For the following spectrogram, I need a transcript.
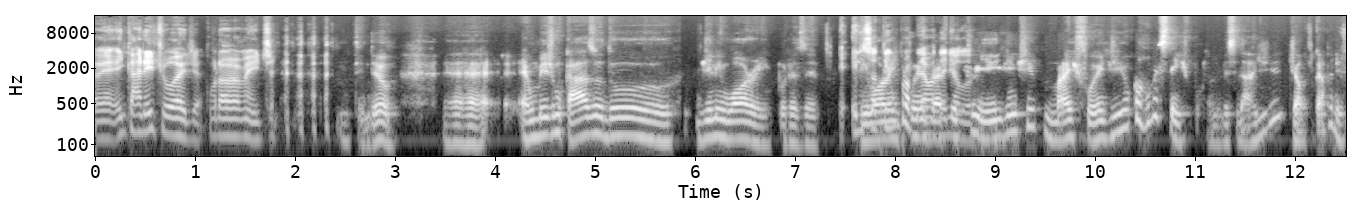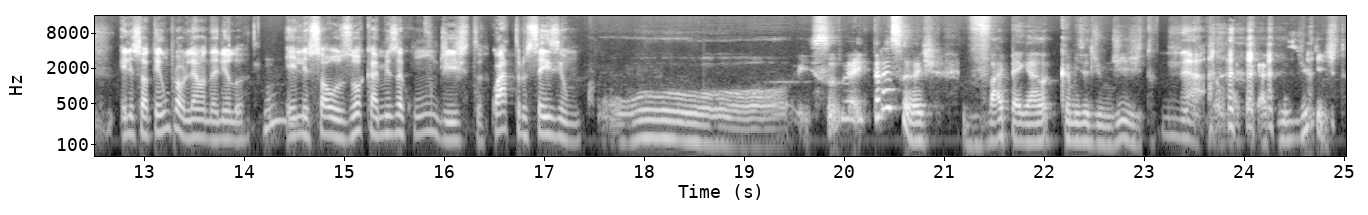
é, Incarnate Word, provavelmente. Entendeu? É, é o mesmo caso do Jalen Warren, por exemplo. Ele Jalen só tem Warren um problema, foi undrafted Danilo. free agent, mas foi de Oklahoma State, pô. Universidade de alto gabarito. Ele só tem um problema, Danilo. Hum. Ele só usou camisa com um dígito. 4, 6 e 1. Oh, isso é interessante. Vai pegar camisa de um dígito? Não. Não vai pegar camisa de um dígito.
